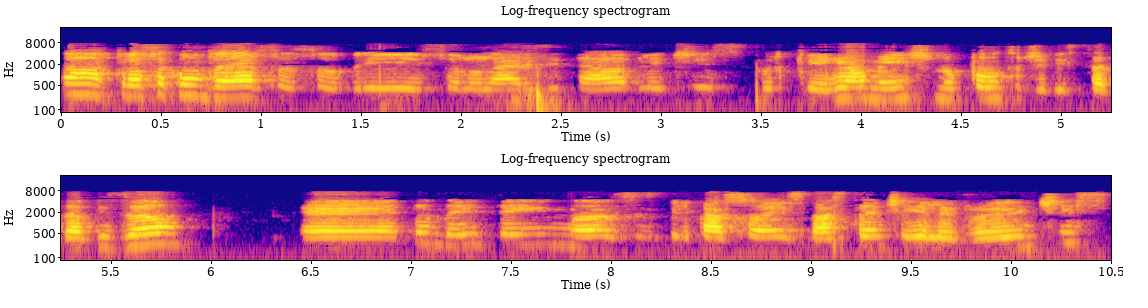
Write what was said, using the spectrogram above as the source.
ah, para essa conversa sobre celulares e tablets, porque realmente, no ponto de vista da visão, é, também tem umas explicações bastante relevantes,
